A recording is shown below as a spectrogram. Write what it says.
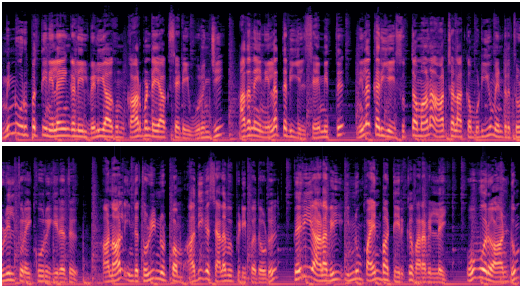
மின் உற்பத்தி நிலையங்களில் வெளியாகும் கார்பன் டை ஆக்சைடை உறிஞ்சி அதனை நிலத்தடியில் சேமித்து நிலக்கரியை சுத்தமான ஆற்றலாக்க முடியும் என்று தொழில்துறை கூறுகிறது. ஆனால் இந்த தொழில்நுட்பம் அதிக செலவு பிடிப்பதோடு பெரிய அளவில் இன்னும் பயன்பாட்டிற்கு வரவில்லை. ஒவ்வொரு ஆண்டும்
